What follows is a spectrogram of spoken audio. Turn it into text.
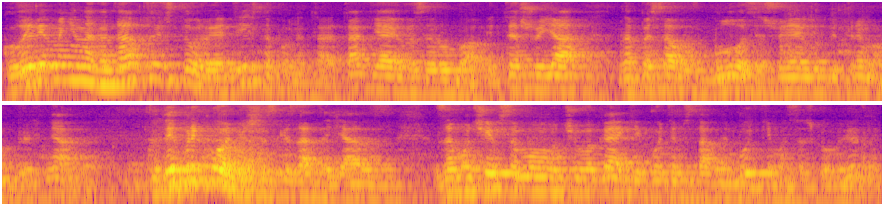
Коли він мені нагадав ту історію, я дійсно пам'ятаю, так я його зарубав. І те, що я написав в блозі, що я його підтримав, брехня. Куди прикольніше сказати, я замочив самого чувака, який потім став не будь-ким, а Сашко Вірник.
